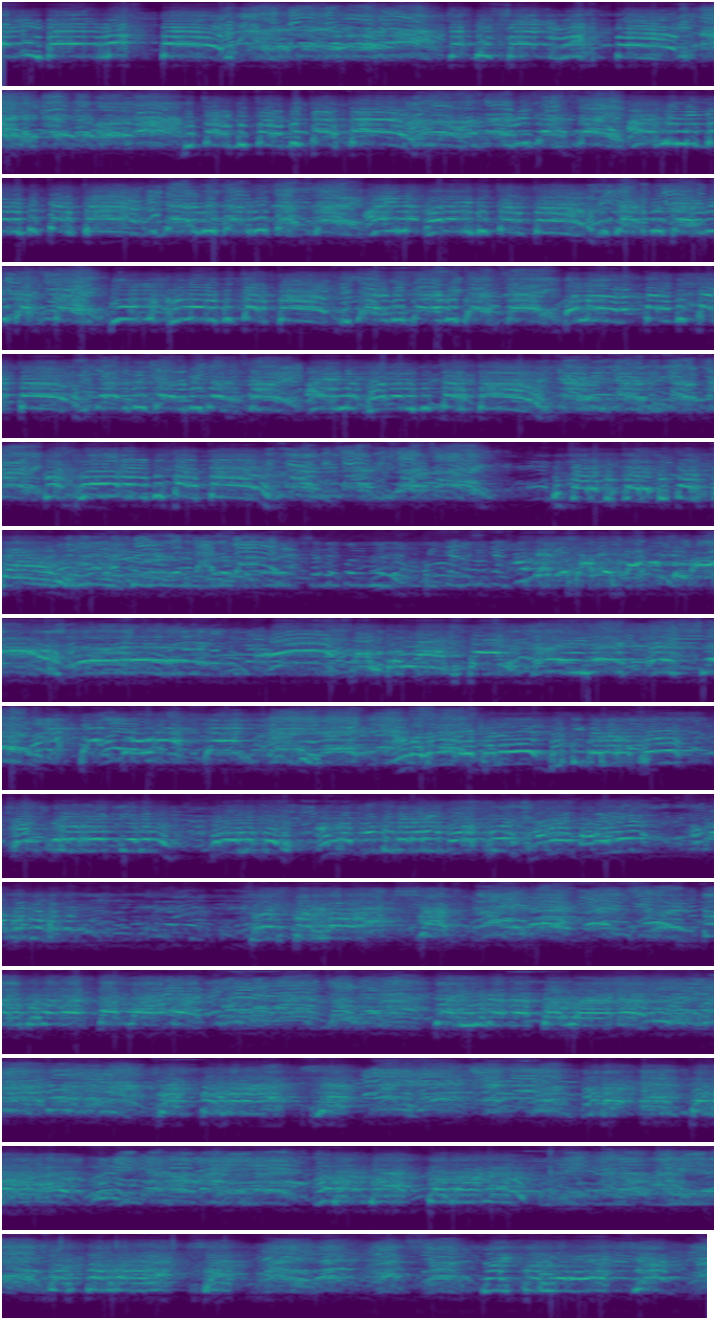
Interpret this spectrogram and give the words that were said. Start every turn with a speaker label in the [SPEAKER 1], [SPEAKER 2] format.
[SPEAKER 1] শহীদের রক্ত। চব্বিশের রক্ত বিচার বিচার বিচার চাই আওয়ামী লীগের বিচার চাই আইনা ঘরের বিচার চাই গুম খুনের বিচার চাই গণহত্যার বিচার চাই আইনা ঘরের বিচার চাই কসমের বিচার চাই বিচার বিচার বিচার চাই আমাদের এখানে দুটি ব্যানার আছে সন্ত্রাসের একটি এবং আমরা দুটি ব্যানারই মরপুর সামনে দাঁড়িয়ে আমরা থাকি শহীদ পরিবার অ্যাকশন তৈবুল তারওয়ানা তৈবুল তারওয়ানা শহীদ Everybody wanna?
